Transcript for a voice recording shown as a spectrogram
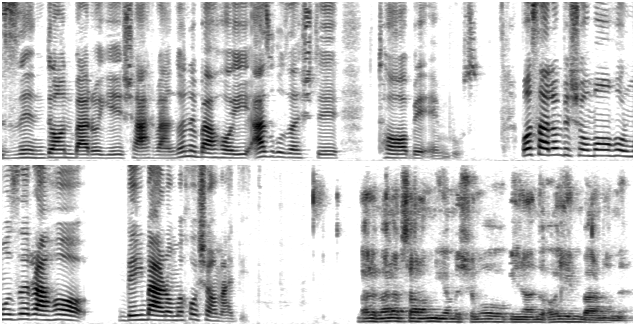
زندان برای شهروندان بهایی از گذشته تا به امروز. با سلام به شما هرمز رها. به این برنامه خوش آمدید. بله منم سلام میگم به شما و بیننده های این برنامه.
